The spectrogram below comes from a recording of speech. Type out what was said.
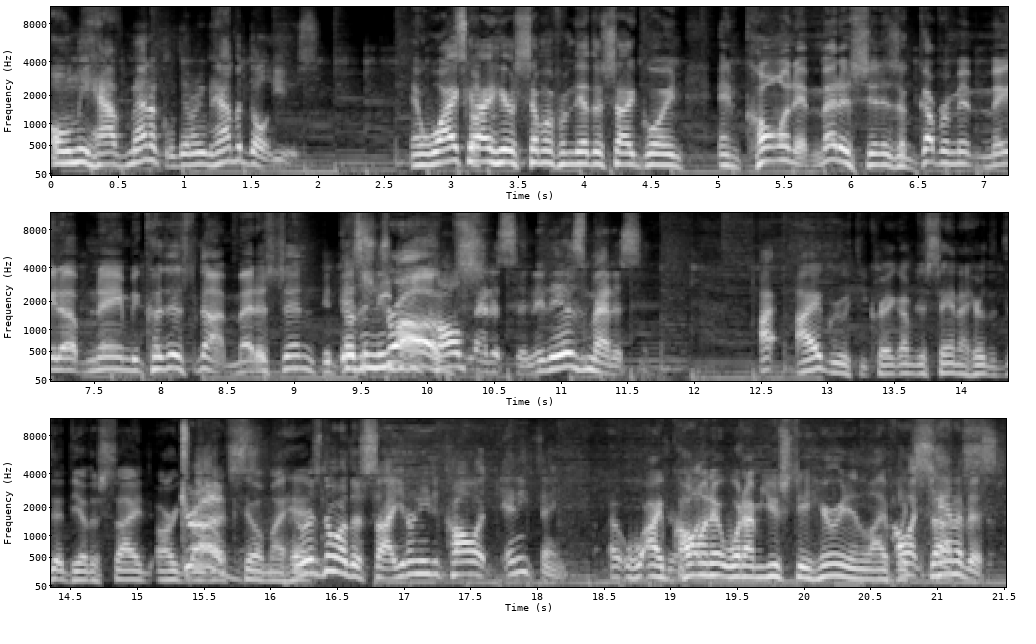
only have medical. They don't even have adult use. And why could I hear someone from the other side going and calling it medicine is a government made up name because it's not medicine. It doesn't it's need drugs. to be called medicine. It is medicine. I, I agree with you, Craig. I'm just saying I hear the, the other side arguing that still in my head. There is no other side. You don't need to call it anything. Uh, I'm calling it what I'm used to hearing in life. Call it sucks. cannabis.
